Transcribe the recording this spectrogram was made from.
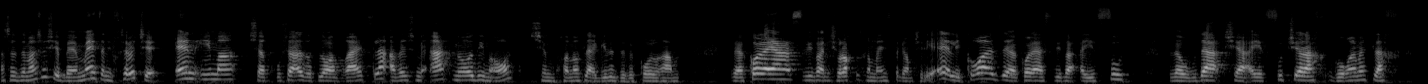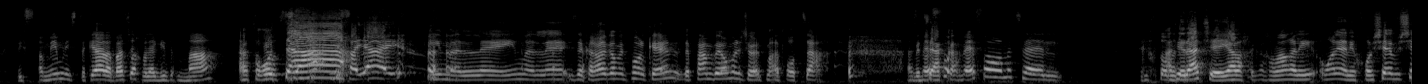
עכשיו, זה משהו שבאמת, אני חושבת שאין אימא שהתחושה הזאת לא עברה אצלה, אבל יש מעט מאוד אימהות שמוכנות להגיד את זה בקול רם. והכל היה סביב, אני שולחת אתכם לאינסטגרם של יעל לקרוא את זה, הכל היה סביב העייפות, והעובדה שהעייפות שלך גורמת לך לפעמים להסתכל על הבת שלך ולהגיד, מה את רוצה? מחיי? אימא'לה, אימא'לה. זה קרה גם אתמול, כן? זה פעם ביום אני שואלת מה את רוצה. אז מאיפה-. מאיפה האומץ לכתוב את את זה? יודעת שאייל אחר כך אמר לי, אמר לי, אני חושב ש...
